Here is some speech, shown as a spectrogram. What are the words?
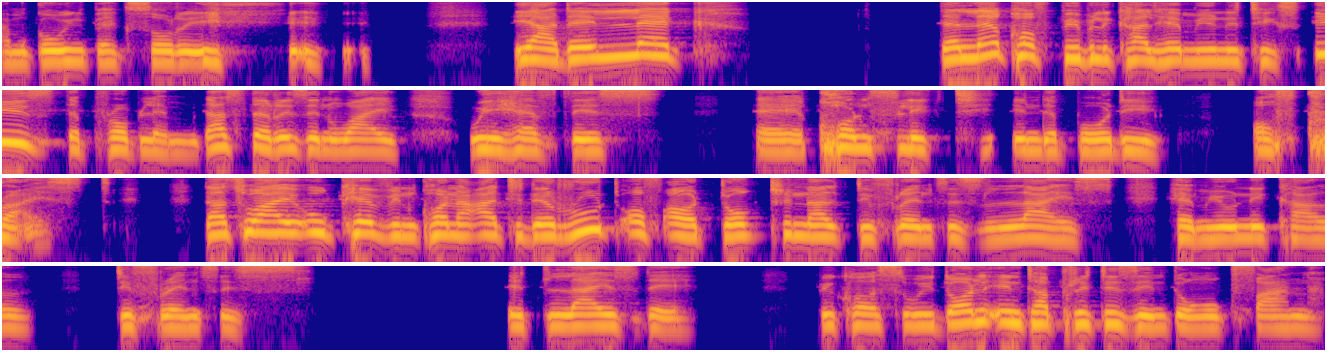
I'm going back, sorry. yeah, they lack the lack of biblical hermeneutics is the problem. That's the reason why we have this uh, conflict in the body of Christ. That's why Kevin Conner at the root of our doctrinal differences lies hermeneutical differences. It lies there because we don't interpret it izinto ngokufana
